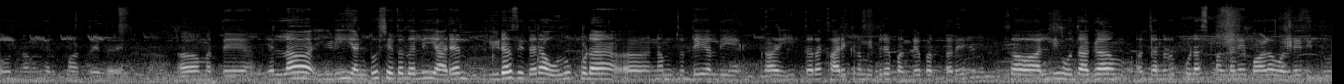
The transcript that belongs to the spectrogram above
ಅವ್ರು ನಮ್ಗೆ ಹೆಲ್ಪ್ ಮಾಡ್ತಾ ಇದ್ದಾರೆ. ಮತ್ತು ಎಲ್ಲ ಇಡೀ ಎಂಟು ಕ್ಷೇತ್ರದಲ್ಲಿ ಯಾರ್ಯಾರು ಲೀಡರ್ಸ್ ಇದ್ದಾರೆ, ಅವರು ಕೂಡ ನಮ್ಮ ಜೊತೆಯಲ್ಲಿ ಕಾ, ಈ ಥರ ಕಾರ್ಯಕ್ರಮ ಇದ್ದರೆ ಬಂದೇ ಬರ್ತಾರೆ. ಸೊ ಅಲ್ಲಿ ಹೋದಾಗ ಜನರು ಕೂಡ ಸ್ಪಂದನೆ ಭಾಳ ಒಳ್ಳೆಯದಿತ್ತು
